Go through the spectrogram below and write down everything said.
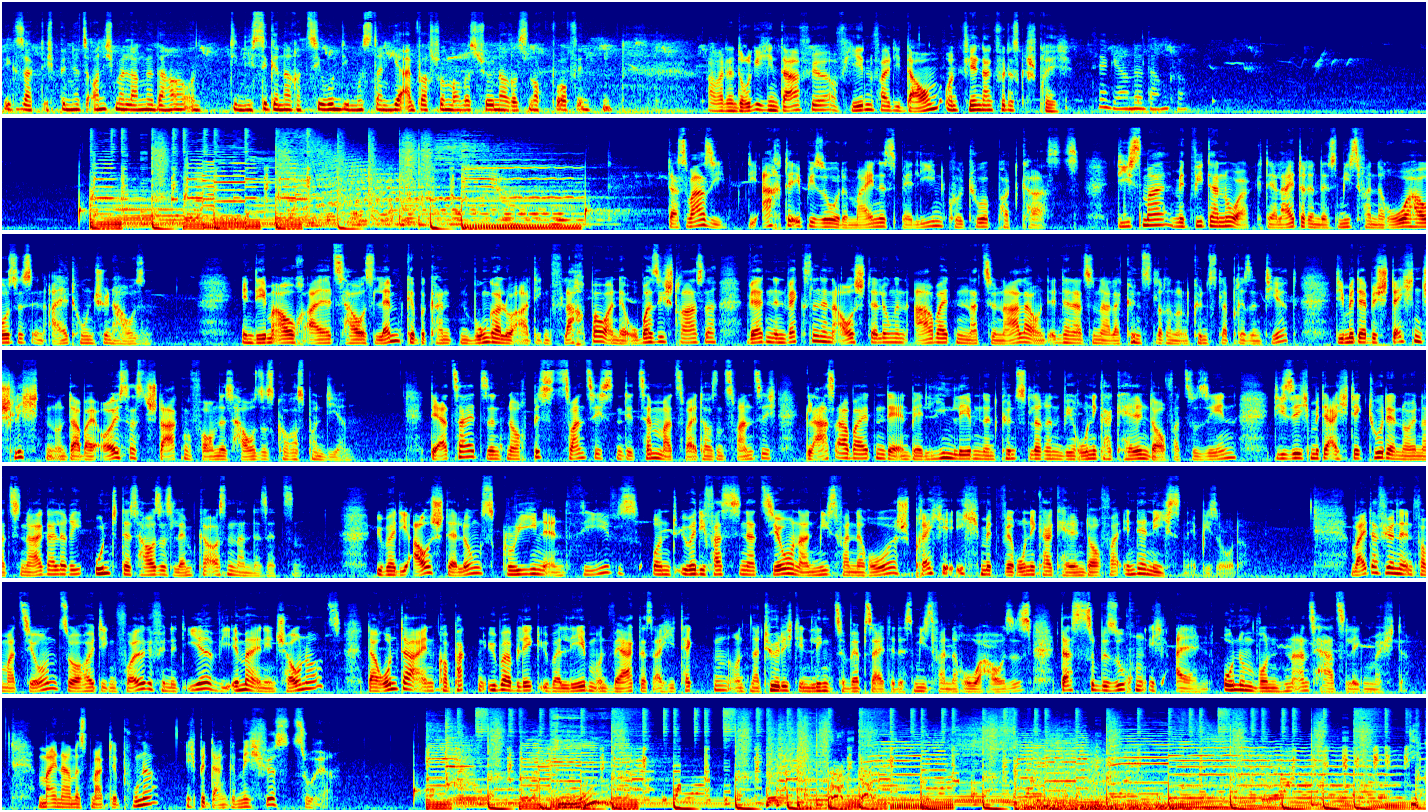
wie gesagt, ich bin jetzt auch nicht mehr lange da und die nächste Generation, die muss dann hier einfach schon mal was Schöneres noch vorfinden. Aber dann drücke ich Ihnen dafür auf jeden Fall die Daumen und vielen Dank für das Gespräch. Sehr gerne, danke. Das war sie, die achte Episode meines Berlin Kultur Podcasts. Diesmal mit Vita Noack, der Leiterin des Mies van der Rohe Hauses in Althohenschönhausen. In dem auch als Haus Lemke bekannten bungalowartigen Flachbau an der Oberseestraße werden in wechselnden Ausstellungen Arbeiten nationaler und internationaler Künstlerinnen und Künstler präsentiert, die mit der bestechend schlichten und dabei äußerst starken Form des Hauses korrespondieren. Derzeit sind noch bis 20. Dezember 2020 Glasarbeiten der in Berlin lebenden Künstlerin Veronika Kellendorfer zu sehen, die sich mit der Architektur der neuen Nationalgalerie und des Hauses Lemke auseinandersetzen über die Ausstellung Screen and Thieves und über die Faszination an Mies van der Rohe spreche ich mit Veronika Kellendorfer in der nächsten Episode. Weiterführende Informationen zur heutigen Folge findet ihr wie immer in den Show Notes, darunter einen kompakten Überblick über Leben und Werk des Architekten und natürlich den Link zur Webseite des Mies van der Rohe Hauses, das zu besuchen ich allen unumwunden ans Herz legen möchte. Mein Name ist Marc Lepuna, ich bedanke mich fürs Zuhören.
